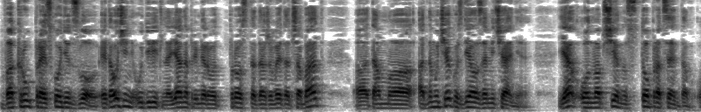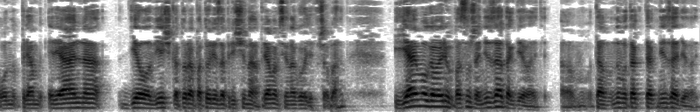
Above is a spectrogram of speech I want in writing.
вокруг происходит зло. Это очень удивительно. Я, например, вот просто даже в этот шаббат, э, там э, одному человеку сделал замечание. Я, он вообще, ну, сто процентов, он прям реально делал вещь, которая по Торе запрещена, прямо в синагоге в шаббат. И я ему говорю, послушай, нельзя так делать. Там, ну, вот так, так нельзя делать.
